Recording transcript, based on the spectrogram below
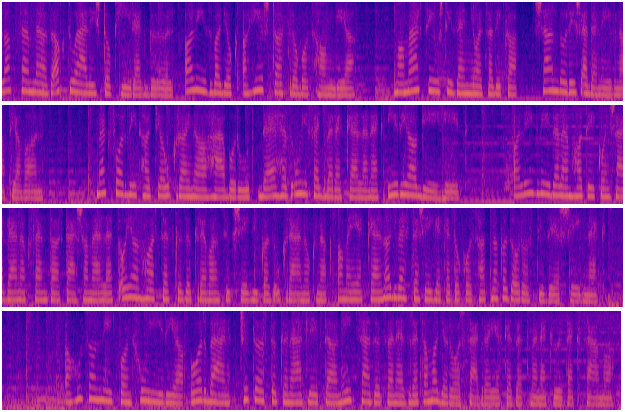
Lapszemle az aktuális top hírekből. Alíz vagyok, a hírstart robot hangja. Ma március 18-a, Sándor és Eden évnapja van. Megfordíthatja Ukrajna a háborút, de ehhez új fegyverek kellenek, írja a G7. A légvédelem hatékonyságának fenntartása mellett olyan harceszközökre van szükségük az ukránoknak, amelyekkel nagy veszteségeket okozhatnak az orosz tüzérségnek. A 24.hu írja, Orbán csütörtökön átlépte a 450 ezret a Magyarországra érkezett menekültek száma.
